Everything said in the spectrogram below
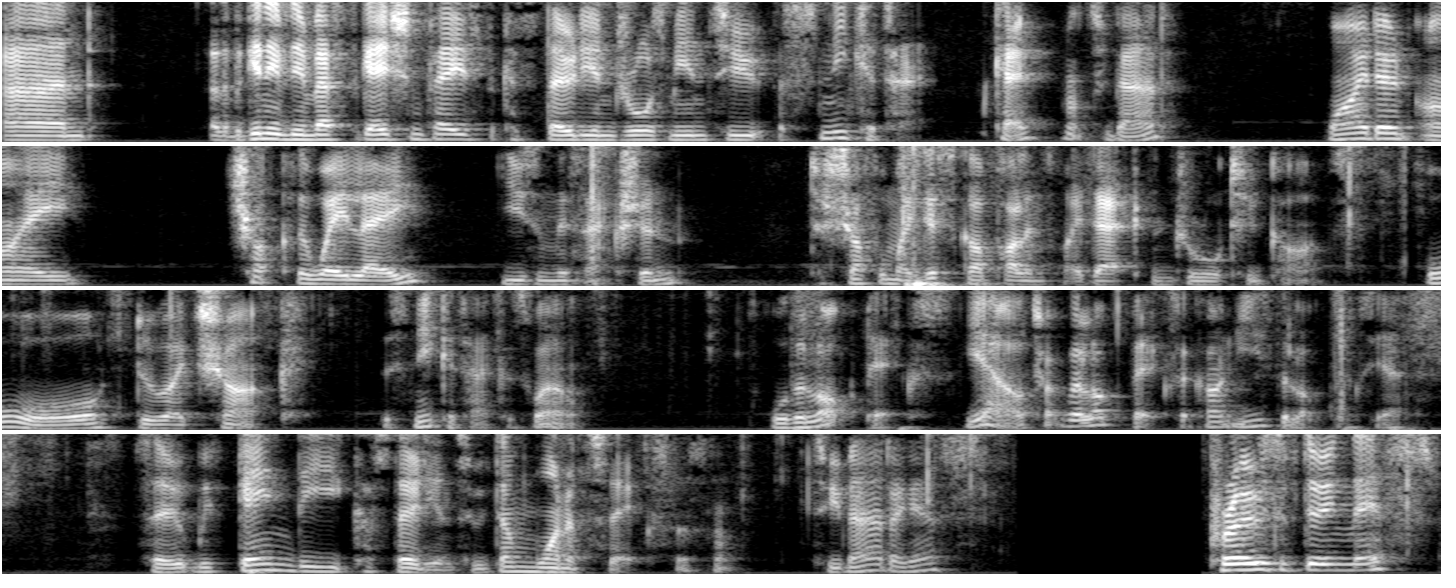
And at the beginning of the investigation phase, the custodian draws me into a sneak attack. Okay, not too bad. Why don't I chuck the waylay using this action to shuffle my discard pile into my deck and draw two cards? Or do I chuck the sneak attack as well? Or the lockpicks? Yeah, I'll chuck the lockpicks. I can't use the lockpicks yet. So we've gained the custodian, so we've done one of six. That's not too bad, I guess. Pros of doing this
